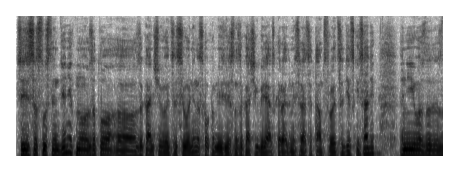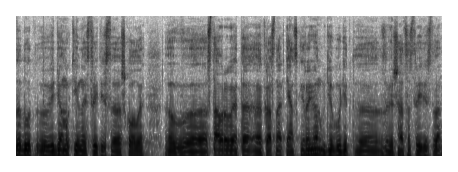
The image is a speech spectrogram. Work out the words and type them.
в связи с отсутствием денег, но зато э, заканчивается сегодня, насколько мне известно, заказчик Белявская райадминистрация, там строится детский садик, они его сда- сдадут, Э, ведем активное строительство школы э, в Ставрово, это э, Красноокнянский район, где будет э, завершаться строительство.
